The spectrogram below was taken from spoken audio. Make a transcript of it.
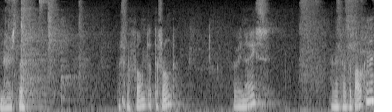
And there's the the font at the front. Very nice. And it has a balcony.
